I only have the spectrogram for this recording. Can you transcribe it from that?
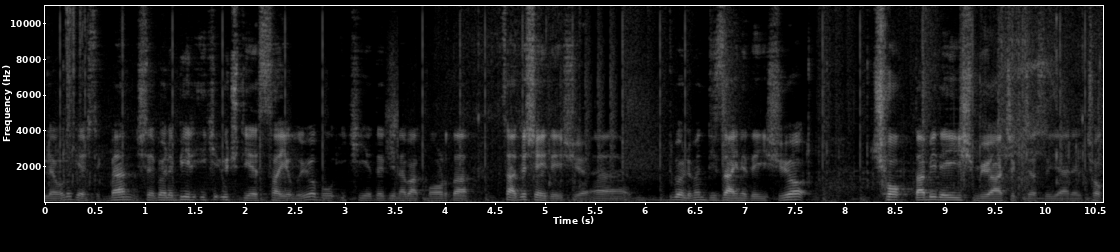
e, level'ı geçtik. Ben işte böyle 1 2 3 diye sayılıyor. Bu 2'ye dediğine bakma orada sadece şey değişiyor. Ee, bölümün dizaynı değişiyor. Çok da bir değişmiyor açıkçası yani çok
